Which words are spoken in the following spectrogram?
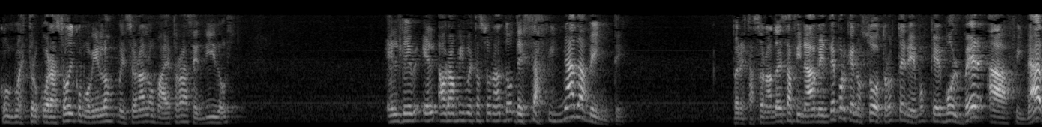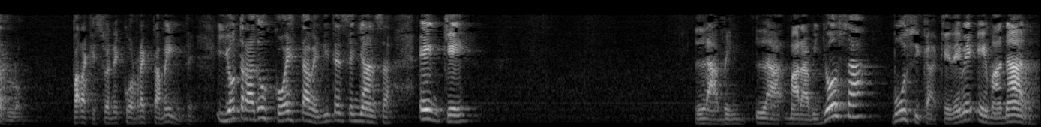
con nuestro corazón y como bien lo mencionan los maestros ascendidos, él, ahora mismo está sonando desafinadamente, pero está sonando desafinadamente porque nosotros tenemos que volver a afinarlo para que suene correctamente. Y yo traduzco esta bendita enseñanza en que la, maravillosa música que debe emanar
